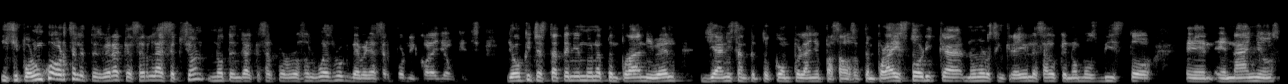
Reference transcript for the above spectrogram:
Y si por un jugador se le tuviera que hacer la excepción, no tendría que ser por Russell Westbrook, debería ser por Nikola Jokic. Jokic está teniendo una temporada a nivel Giannis Antetokounmpo el año pasado, o sea, temporada histórica, números increíbles, algo que no hemos visto en, en años.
